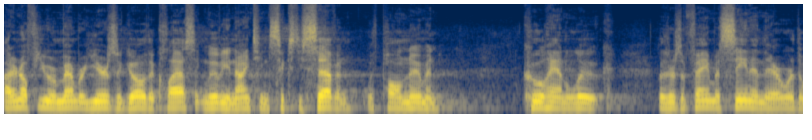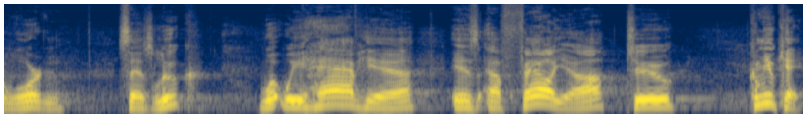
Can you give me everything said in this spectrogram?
I don't know if you remember years ago the classic movie in 1967 with Paul Newman, Cool Hand Luke. But there's a famous scene in there where the warden says, Luke, what we have here is a failure to communicate.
